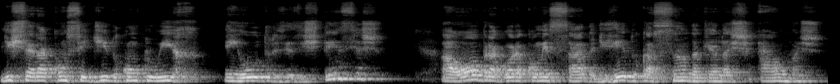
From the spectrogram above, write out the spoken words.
lhes será concedido concluir em outras existências a obra agora começada de reeducação daquelas almas.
